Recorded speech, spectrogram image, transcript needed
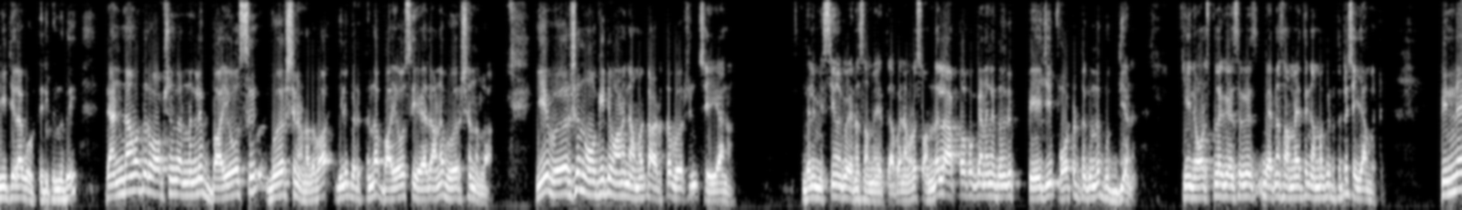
ഡീറ്റെയിൽ ആണ് കൊടുത്തിരിക്കുന്നത്. രണ്ടാമത്തെ ഒരു ഓപ്ഷൻ കാണണമെങ്കിൽ ബയോസ് വേർഷൻ ആണ്. അഥവാ ഇതിൽ കിടക്കുന്ന ബയോസ് ഏതാണ് വേർഷൻ എന്നുള്ള ഈ വേർഷൻ നോക്കിയിട്ട് വേണം നമുക്ക് അടുത്ത വേർഷൻ ചെയ്യാനും എന്തായാലും മിസ്സിംഗ് ഒക്കെ വരുന്ന സമയത്ത്. അപ്പൊ നമ്മുടെ സ്വന്തം ലാപ്ടോപ്പ് ഒക്കെ ആണെങ്കിൽ ഇതൊരു പേജ് ഫോട്ടോ എടുക്കുന്ന ബുദ്ധിയാണ്. ഈ നോട്ട്സ് പ്ലേ കേസ് വരുന്ന സമയത്ത് നമുക്ക് എടുത്തിട്ട് ചെയ്യാൻ പറ്റും. പിന്നെ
